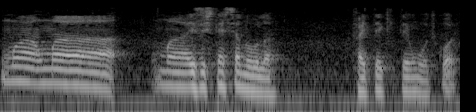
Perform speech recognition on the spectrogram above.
uma, uma, uma existência nula. Vai ter que ter um outro corpo.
